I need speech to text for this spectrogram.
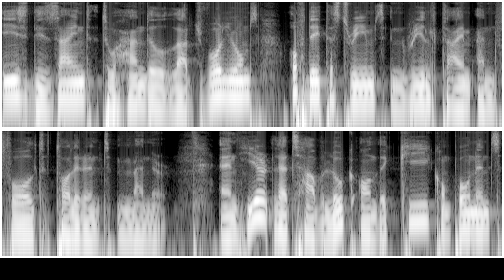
is designed to handle large volumes of data streams in real time and fault tolerant manner. And here let's have a look on the key components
